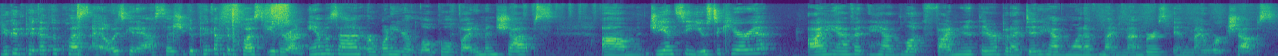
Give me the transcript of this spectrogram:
You can pick up the Quest, I always get asked this, you can pick up the Quest either on Amazon or one of your local vitamin shops. Um, GNC used to carry it. I haven't had luck finding it there, but I did have one of my members in my workshops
